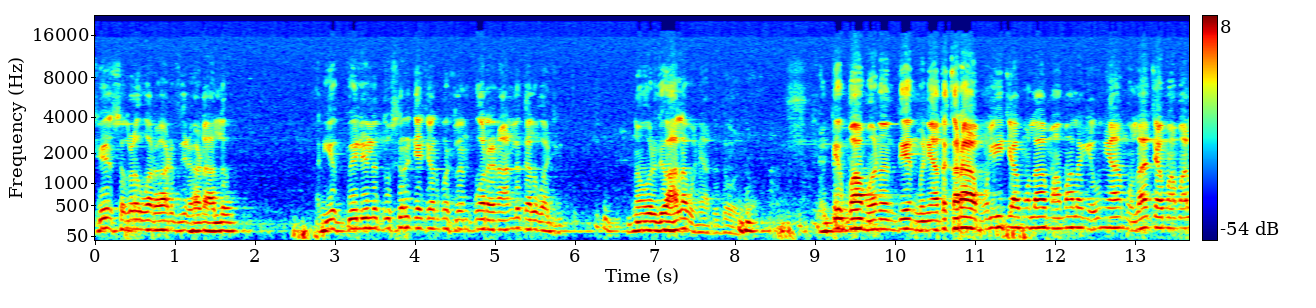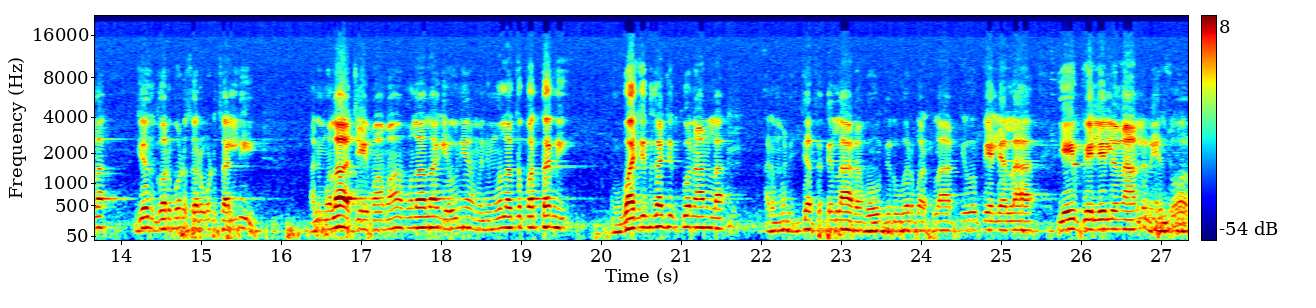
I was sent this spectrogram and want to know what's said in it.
जे सगळं वऱ्हाड बिऱ्हाड आलं आणि एक पेलेलं दुसरं त्याच्यावर बसलं आणि पोरानं आणलं त्याला भाजी नवरदेव आला म्हणे आता जवळ ते बा म्हणन ते म्हणे आता करा मुलीच्या मुला मामाला घेऊन या मुलाच्या मामाला. जेच गरबड सरबड चालली. आणि मुलाचे मामा मुलाला घेऊन या म्हणे मुलाचा पत्ता नाही. वाजीत गाजीत कोण आणला? अरे म्हणे त्याचं ते लहान भाऊ तिरुवर बसला ते पेल्याला ये पेलेलं ना आलं नाही सो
